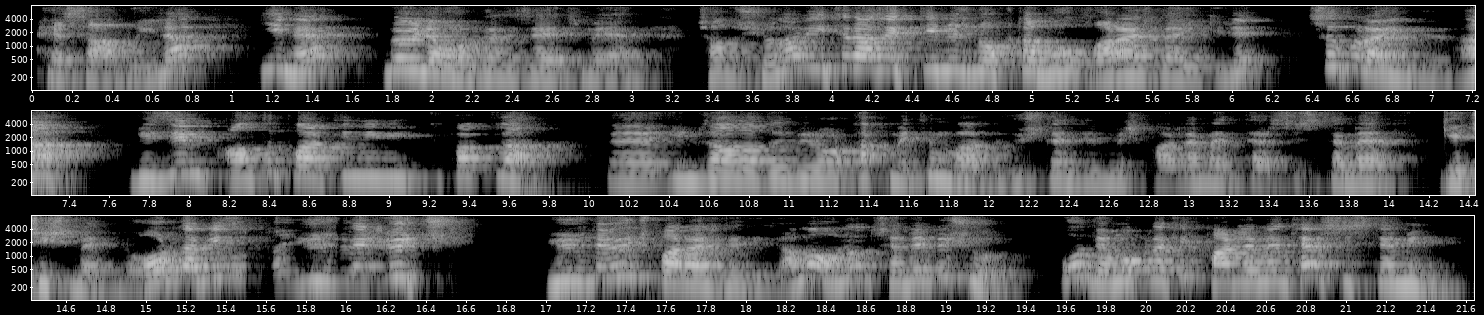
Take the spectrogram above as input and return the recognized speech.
hesabıyla yine böyle organize etmeye çalışıyorlar. İtiraz ettiğimiz nokta bu barajla ilgili. Sıfıra indirin. Ha bizim altı partinin ittifakla e, imzaladığı bir ortak metin vardı. Güçlendirilmiş parlamenter sisteme geçiş metni. Orada biz yüzde üç yüzde üç baraj dedik ama onun sebebi şu. O demokratik parlamenter sistemin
